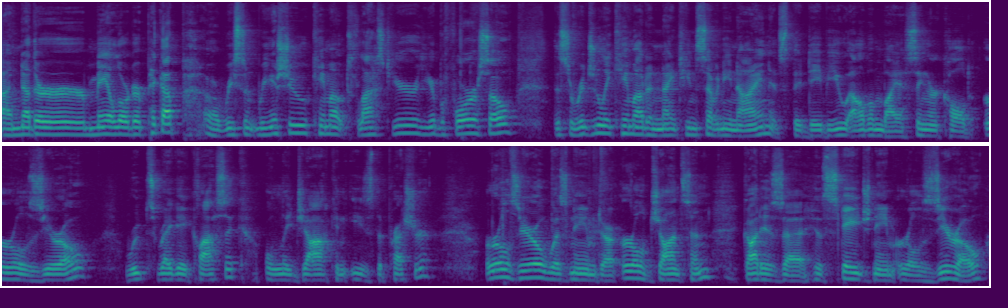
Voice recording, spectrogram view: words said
Another mail order pickup, a recent reissue, came out last year, year before or so. This originally came out in 1979. It's the debut album by a singer called Earl Zero, roots reggae classic, Only Jah Can Ease the Pressure. Earl Zero was named uh, Earl Johnson, got his, uh, his stage name Earl Zero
